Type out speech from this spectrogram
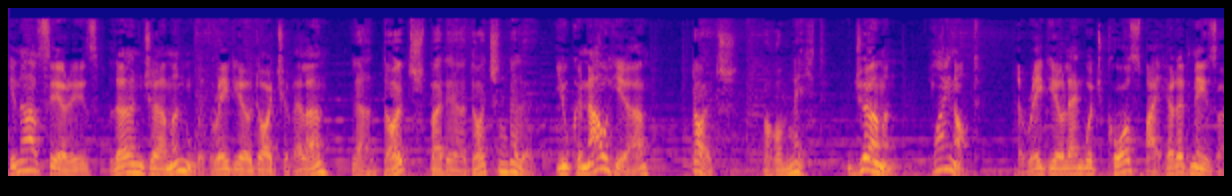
In our series Learn German with Radio Deutsche Welle, Lernt Deutsch bei der Deutschen Welle. you can now hear Deutsch, warum nicht? German, Why Not? A radio language course by Herrad Meese.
